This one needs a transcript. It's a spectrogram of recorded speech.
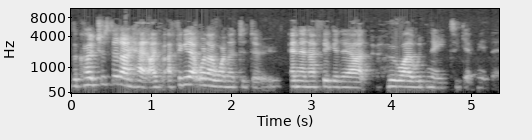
the coaches that i had I, I figured out what i wanted to do and then i figured out who i would need to get me there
